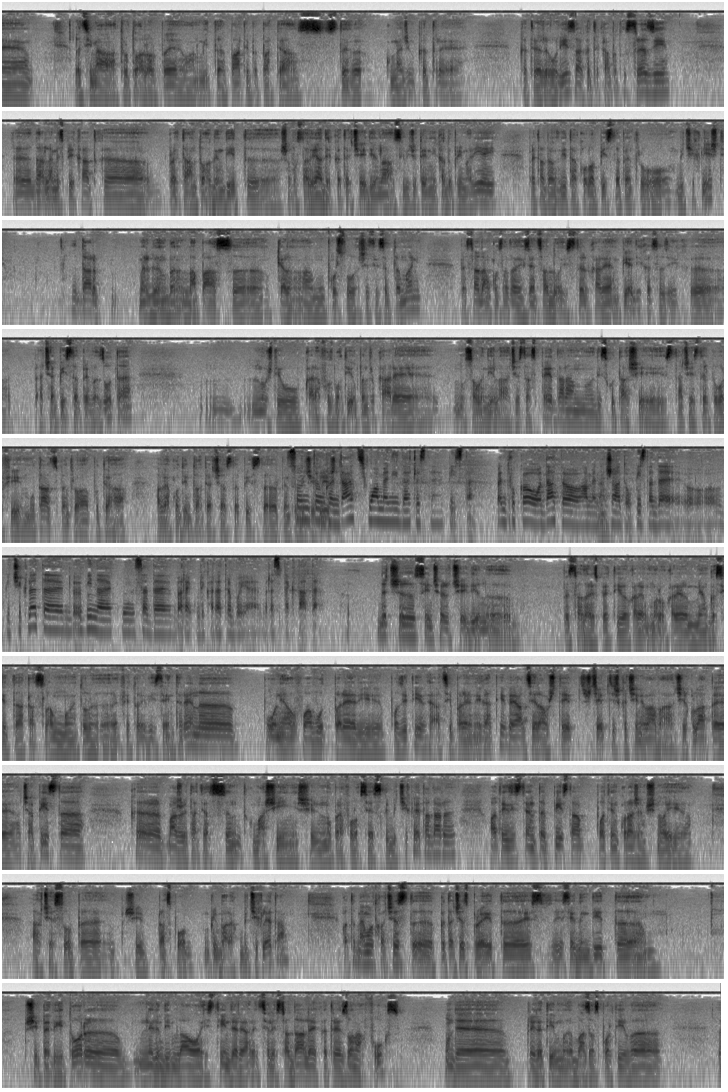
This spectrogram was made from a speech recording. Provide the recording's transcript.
lățimea trotuarelor pe o anumită parte, pe partea stângă, cum mergem către, către Râuriza, către capătul străzii, dar le-am explicat că proiectantul a gândit și a fost agreat de către cei din la Serviciul Tehnic al Primăriei, proiectantul a gândit acolo o pistă pentru bicicliști, dar mergând la pas chiar în cursul acestei săptămâni, pe stradă am constatat existența doi stâlpi care împiedică, să zic, acea pistă prevăzută. Nu știu care a fost motivul pentru care nu s-au gândit la acest aspect, dar am discutat și acești stâlpi vor fi mutați pentru a putea avea continuitate această pistă pentru Sunt bicicliști. Sunt încântați oamenii de aceste piste? Pentru că odată amenajată o pistă de uh, biciclete, vine cu un set de reguli care trebuie respectate. Deci, sincer, cei din uh, pe strada respectivă, care, mă rog, care mi-am găsit acasă la momentul efectuării vizitei în teren, unii au avut păreri pozitive, alții păreri negative, alții erau sceptici că cineva va circula pe acea pistă, că majoritatea sunt cu mașini și nu prea folosesc bicicleta, dar toată existentă pista, poate încurajăm și noi accesul pe, și transport, plimbarea cu bicicleta. Cu atât mai mult cu acest, cât acest proiect este gândit și pe viitor, ne gândim la o extindere a rețelei stradale către zona Fux, unde pregătim baza sportivă,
